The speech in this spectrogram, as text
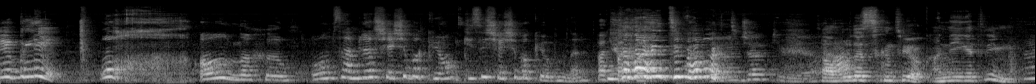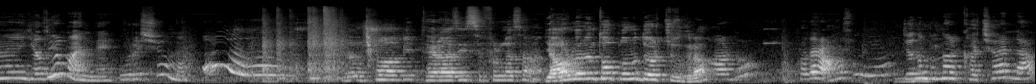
Ebli. Oh. Allah'ım. Oğlum sen biraz şaşı bakıyorsun. İkisi şaşı bakıyor bunların. Bak bak bak. Tipe bak. Oyuncak gibi ya. Tamam burada sıkıntı yok. Anneyi getireyim mi? Ha, yalıyor mu anne? Uğraşıyor mu? Canım şu an bir teraziyi sıfırlasana. Yavruların toplamı 400 gram. Pardon? O kadar az mı ya? Canım bunlar kaçar lan.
